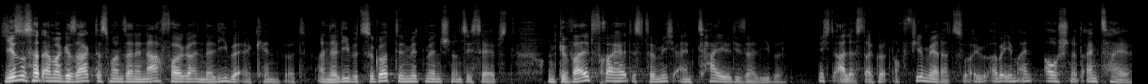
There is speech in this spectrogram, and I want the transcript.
Jesus hat einmal gesagt, dass man seine Nachfolger an der Liebe erkennen wird, an der Liebe zu Gott, den Mitmenschen und sich selbst. Und Gewaltfreiheit ist für mich ein Teil dieser Liebe. Nicht alles, da gehört noch viel mehr dazu, aber eben ein Ausschnitt, ein Teil.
